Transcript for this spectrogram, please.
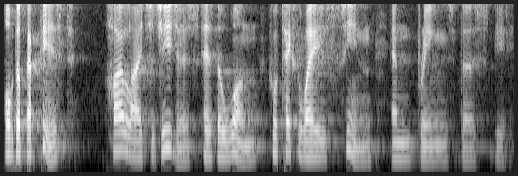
of the Baptist highlights Jesus as the one who takes away sin and brings the Spirit.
